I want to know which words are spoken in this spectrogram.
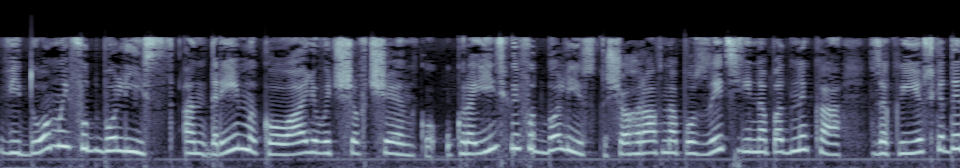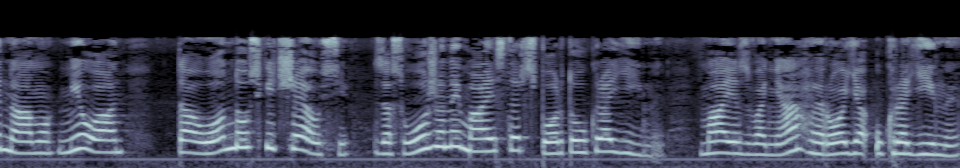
Відомий футболіст Андрій Миколайович Шевченко, український футболіст, що грав на позиції нападника за Київське Динамо, Мілан та Лондонський Челсі, заслужений майстер спорту України, має звання Героя України.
